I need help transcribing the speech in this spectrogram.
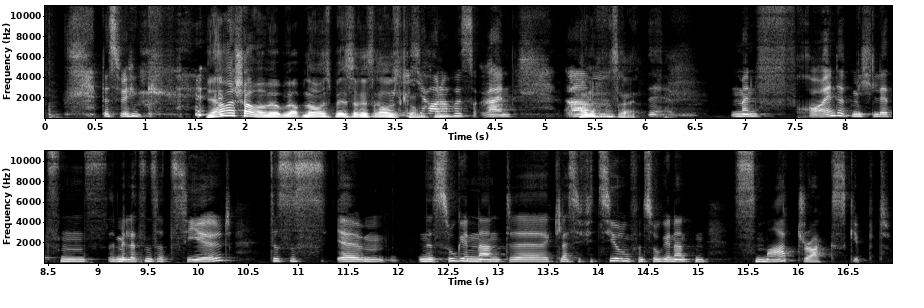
Deswegen. Ja, mal schauen ob überhaupt noch was Besseres rauskommt. Ich hau noch was rein. Hau noch was rein. Äh, mein Freund hat mich letztens, hat mir letztens erzählt, dass es ähm, eine sogenannte Klassifizierung von sogenannten Smart Drugs gibt.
